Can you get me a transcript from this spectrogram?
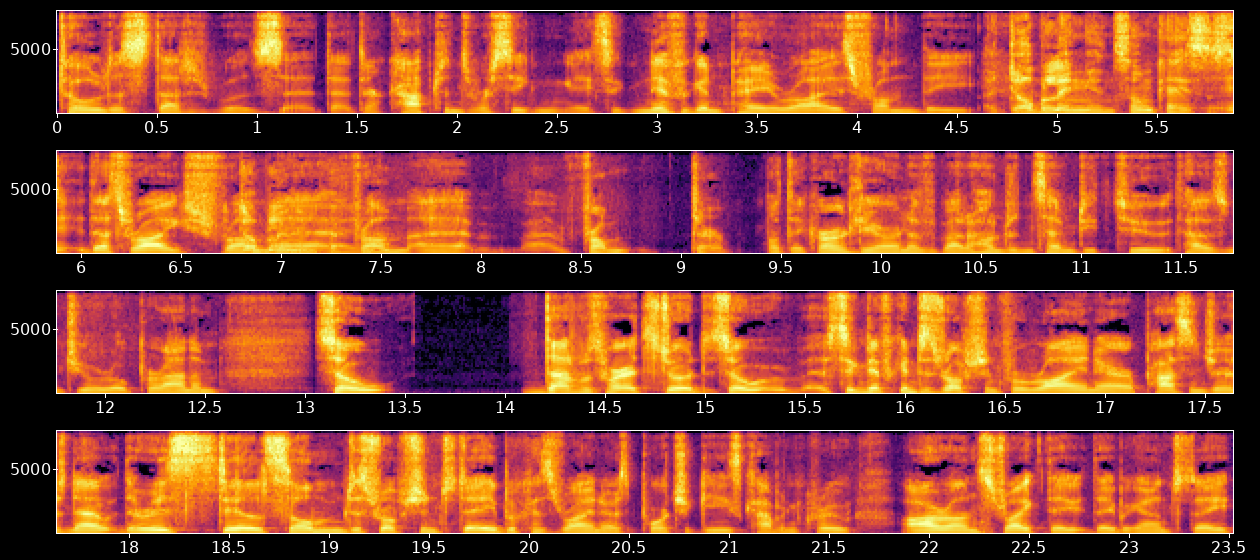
told us that it was uh, that their captains were seeking a significant pay rise from the A doubling in some cases. uh, That's right. From uh, pay, from uh, uh, from their what they currently earn of about one hundred seventy two thousand euro per annum. So that was where it stood. So significant disruption for Ryanair passengers. Now there is still some disruption today because Ryanair's Portuguese cabin crew are on strike. They they began today.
